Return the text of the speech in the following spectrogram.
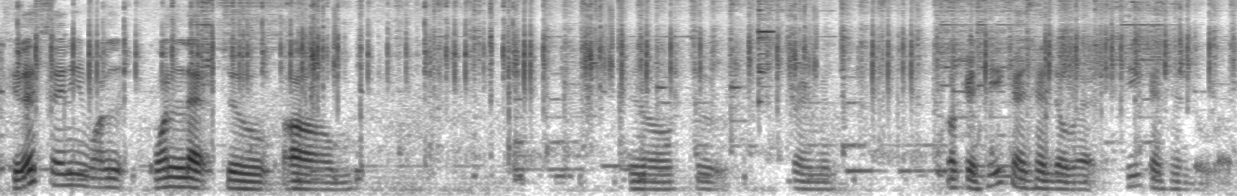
okay, let's send in one, one lab to, um, you know, to experiment. Okay, he can handle that. He can handle that.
